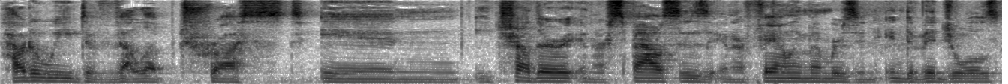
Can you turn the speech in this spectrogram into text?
how do we develop trust in each other, in our spouses, in our family members, in individuals,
